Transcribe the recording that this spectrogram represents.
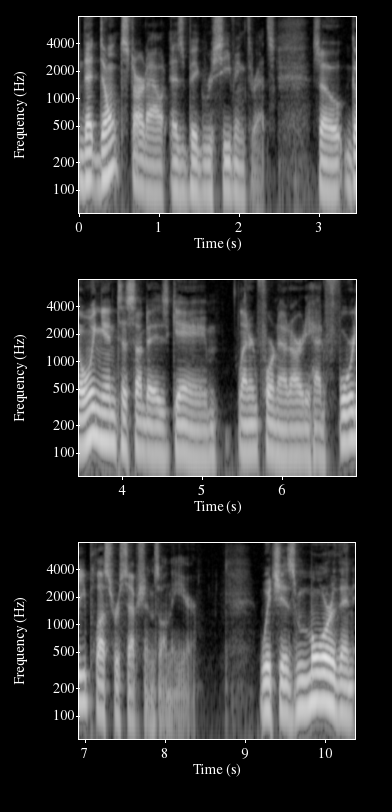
that don't start out as big receiving threats. So going into Sunday's game, Leonard Fournette already had 40 plus receptions on the year, which is more than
